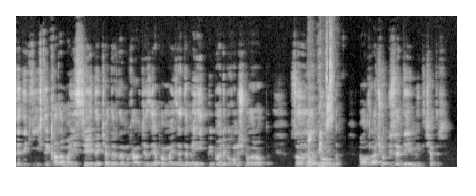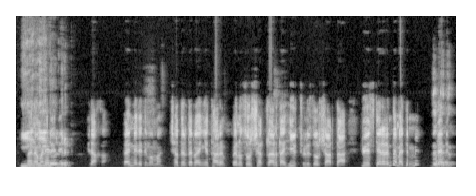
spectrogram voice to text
Dedi ki işte kalamayız şeyde çadırda mı kalacağız yapamayız edemeyiz. İlk bir böyle bir konuşmalar oldu. Sonra Haklı ne mısın? oldu? Vallahi çok güzel değil miydi çadır? İyi, Ben ama iyi ne de dedim? öldürüp Bir dakika. Ben ne dedim ama? Çadırda ben yatarım. Ben o zor şartlarda, her türlü zor şarta göğüs gererim demedim mi? Demedim. Dedim.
